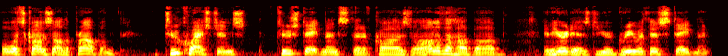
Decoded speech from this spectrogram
Well, what's caused all the problem? Two questions, two statements that have caused all of the hubbub. And here it is. Do you agree with this statement?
